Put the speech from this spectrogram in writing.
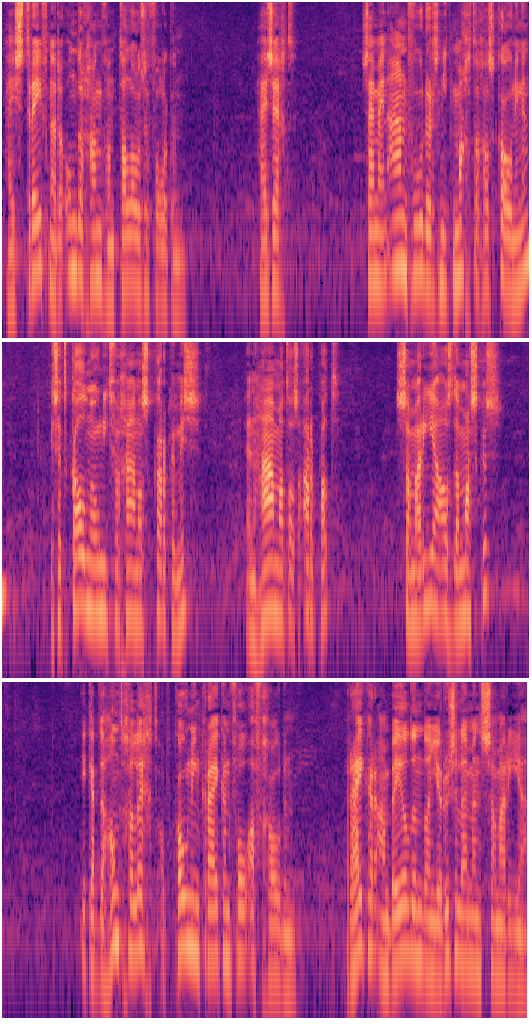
Hij streeft naar de ondergang van talloze volken. Hij zegt: Zijn mijn aanvoerders niet machtig als koningen? Is het Kalno niet vergaan als Karkemis? En Hamat als Arpad? Samaria als Damascus? Ik heb de hand gelegd op koninkrijken vol afgoden, rijker aan beelden dan Jeruzalem en Samaria.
